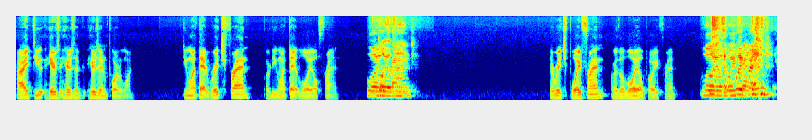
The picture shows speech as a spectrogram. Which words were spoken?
All right. Do you here's here's a here's an important one. Do you want that rich friend or do you want that loyal friend? Loyal, Loyal friend. friend. The rich boyfriend or the loyal boyfriend? Loyal boyfriend.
